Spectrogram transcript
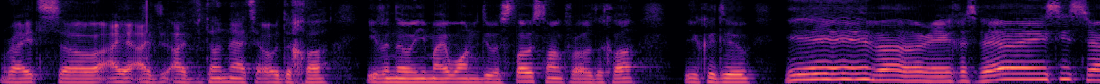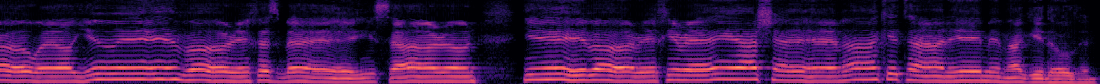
right? So I, have I've done that to Odecha, even though you might want to do a slow song for Odecha. You could do Yivareches Beis Yisrael, Yivareches Beis Aaron, Yivarech Yirei Hashem Haketanim Im.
